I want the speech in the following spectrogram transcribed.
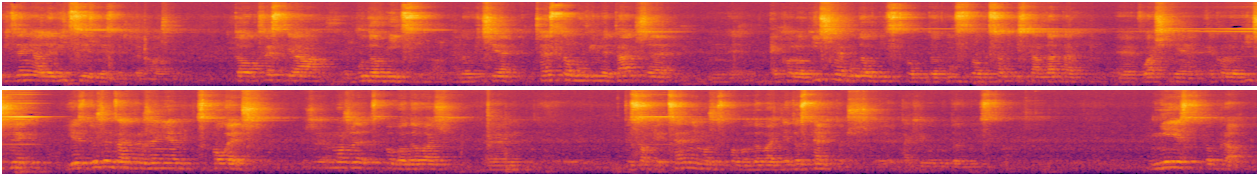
widzenia lewicy jest niezwykle ważne, to kwestia budownictwa. Mianowicie często mówimy tak, że mm, ekologiczne budownictwo, budownictwo o wysokich standardach e, właśnie ekologicznych jest dużym zagrożeniem społecznym, że może spowodować wysokie ceny, może spowodować niedostępność e, takiego budownictwa. Nie jest to prawda.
